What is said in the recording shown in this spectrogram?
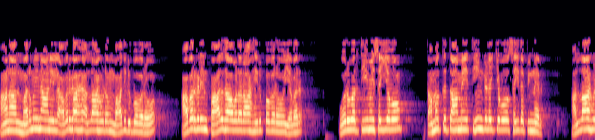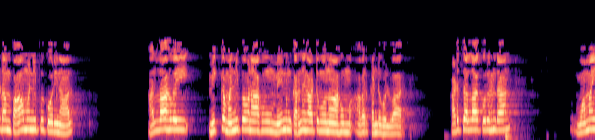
ஆனால் மறுமை நாளில் அவர்களாக அல்லாஹுடன் வாதிடுபவரோ அவர்களின் பாதுகாவலராக இருப்பவரோ எவர்? ஒருவர் தீமை செய்யவோ தமக்கு தாமே தீங்கிழைக்கவோ செய்த பின்னர் அல்லாஹ்விடம் பாவ மன்னிப்பு கோரினால் அல்லாஹுவை மிக்க மன்னிப்பவனாகவும் மேலும் கருணை காட்டுபவனாகவும் அவர் கண்டுகொள்வார். அடுத்து அல்லாஹ் கூறுகின்றான் வமை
